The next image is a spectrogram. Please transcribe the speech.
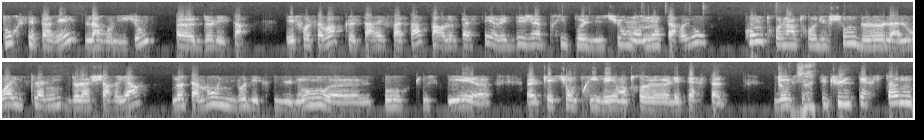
pour séparer la religion de l'État. Il faut savoir que Tarek Fatah, par le passé, avait déjà pris position en Ontario contre l'introduction de la loi islamique de la charia, notamment au niveau des tribunaux, euh, pour tout ce qui est euh, euh, question privée entre les personnes. Donc c'est une personne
